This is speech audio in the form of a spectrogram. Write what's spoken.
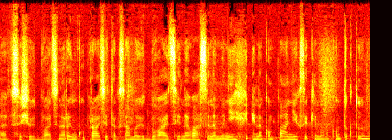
Е, Все, що відбувається на ринку праці, так само відбувається і на вас, і на мені, і на компаніях, з якими ми контактуємо.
